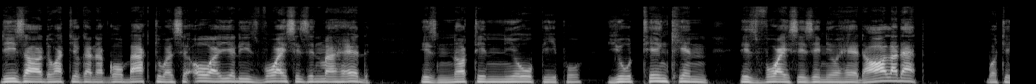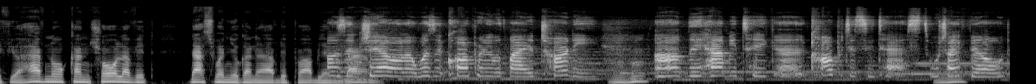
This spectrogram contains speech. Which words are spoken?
These are what you're gonna go back to and say, oh, I hear these voices in my head. Is nothing new, people. You thinking his voice is in your head. All of that. But if you have no control of it, that's when you're gonna have the problem. I was Bam. in jail and I wasn't cooperating with my attorney. Mhm. Um, they had me take a competency test, which I failed.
